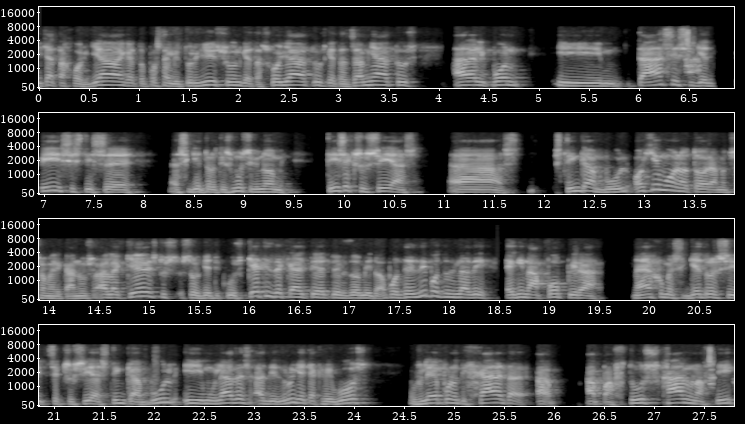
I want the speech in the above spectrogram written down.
για τα χωριά, για το πώς θα λειτουργήσουν, για τα σχολειά τους, για τα τζαμιά τους. Άρα λοιπόν η τάση συγκεντροποίησης της, ε, συγκεντρωτισμού συγγνώμη, της εξουσίας στην Καμπούλ, όχι μόνο τώρα με τους Αμερικανούς, αλλά και στους Σοβιετικούς και τη δεκαετία του 70. Οποτεδήποτε δηλαδή έγινε απόπειρα να έχουμε συγκέντρωση της εξουσίας στην Καμπούλ, οι μουλάδες αντιδρούν γιατί ακριβώς βλέπουν ότι χάνεται από αυτούς, χάνουν αυτοί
